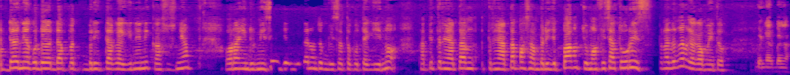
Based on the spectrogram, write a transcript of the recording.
ada nih aku udah dapat berita kayak gini nih kasusnya orang Indonesia janjikan untuk bisa Tokyo Tegino, tapi ternyata ternyata pas sampai di Jepang cuma visa turis. Pernah dengar gak kamu itu? Benar-benar.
